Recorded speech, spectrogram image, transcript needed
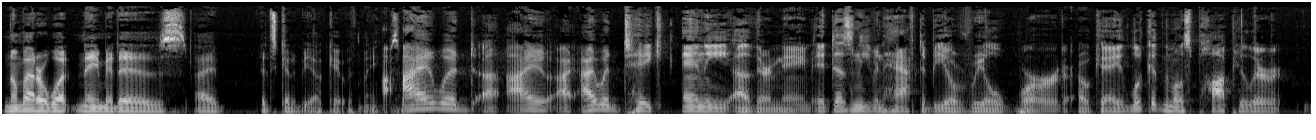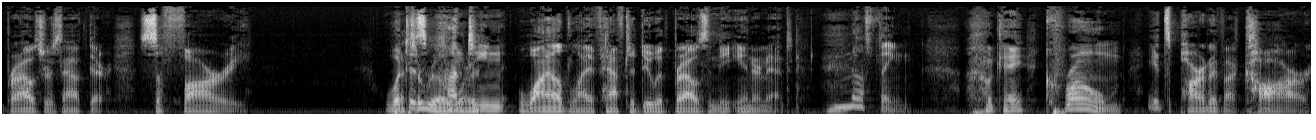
no matter what name it is. I it's going to be okay with me. So. I would uh, I I- I would take any other name. It doesn't even have to be a real word. Okay, look at the most popular browsers out there. Safari. What That's does real word. hunting wildlife have to do with browsing the internet? Nothing. Okay, Chrome. It's part of a car.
